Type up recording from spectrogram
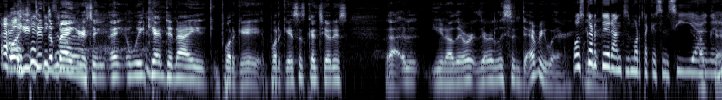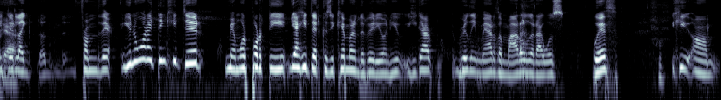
Well, he did the bangers, and, and we can't deny porque porque esas canciones Uh, you know, they were they were listened everywhere. Oscar you know. did antes muerta que sencilla, and then he Okay. did like uh, from there. You know what I think he did? Mi amor por ti. Yeah, he did because he came out in the video and he he got really mad at the model that I was with. He um.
